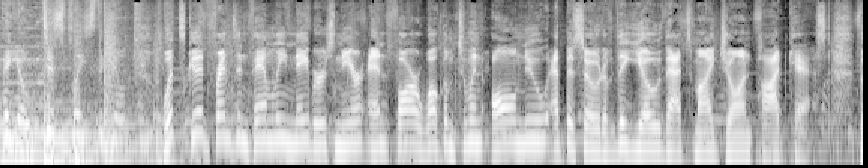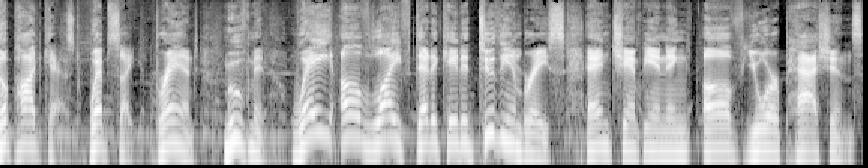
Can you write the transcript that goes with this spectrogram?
Hey yo, displace the guilt. What's good, friends and family, neighbors near and far? Welcome to an all new episode of the Yo, That's My Jawn podcast. The podcast, website, brand, movement, way of life dedicated to the embrace and championing of your passions.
